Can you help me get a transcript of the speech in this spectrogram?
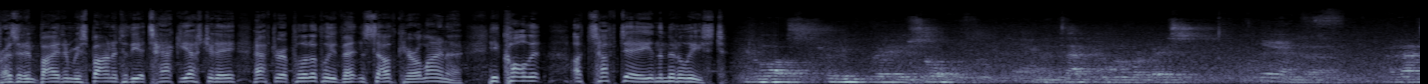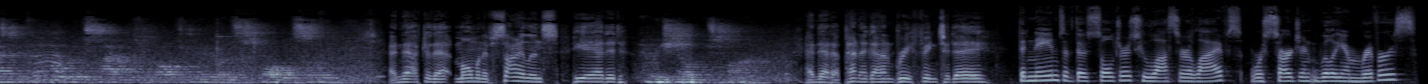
President Biden responded to the attack yesterday after a political event in South Carolina. He called it a tough day in the Middle East. We lost three brave souls in an attack on one of our bases. Yes. And, uh, I'd ask you for a moment of silence for all three of those fallen. And after that moment of silence, he added, And we shall respond. And at a Pentagon briefing today, the names of those soldiers who lost their lives were Sergeant William Rivers,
